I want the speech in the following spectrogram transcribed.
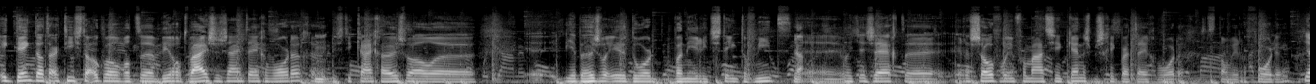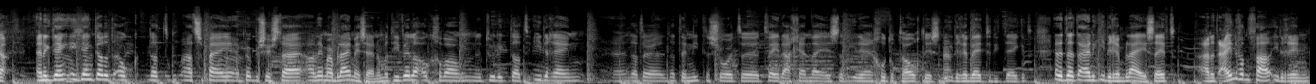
ik denk dat artiesten ook wel wat eh, wereldwijzer zijn tegenwoordig. Mm. dus die krijgen heus wel, die hebben heus wel eerder door wanneer iets stinkt of niet. Ja. Eh, wat je zegt, eh, er is zoveel informatie en kennis beschikbaar tegenwoordig. Dat is dan weer een voordeel. Ja, en ik denk, ik denk dat het ook dat maatschappijen en publishers daar alleen maar blij mee zijn. Want die willen ook gewoon natuurlijk dat iedereen, eh, dat, er, dat er niet een soort eh, tweede agenda is, dat iedereen goed op de hoogte is en iedereen weet wat die tekent. En dat uiteindelijk iedereen blij is. Dat heeft aan het einde van het verhaal iedereen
